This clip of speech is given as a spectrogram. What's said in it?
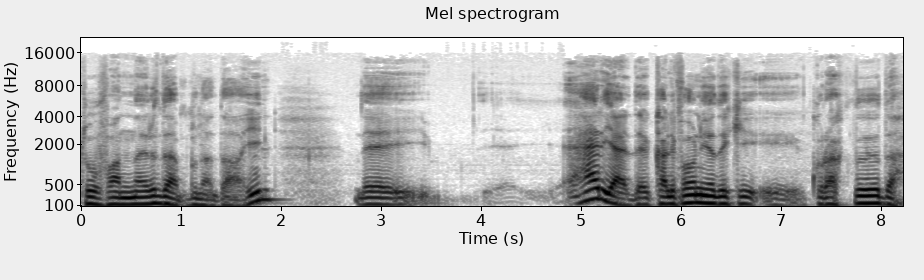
tufanları da buna dahil. E, her yerde Kaliforniya'daki e, kuraklığı da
